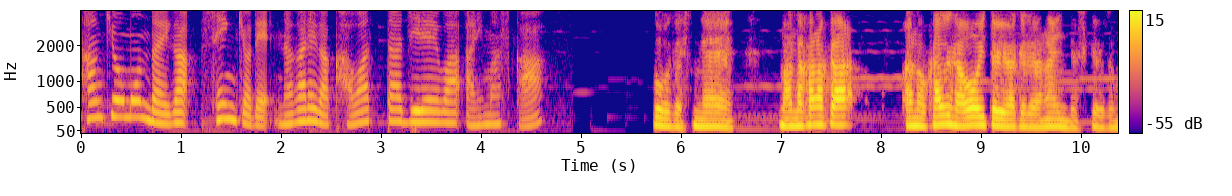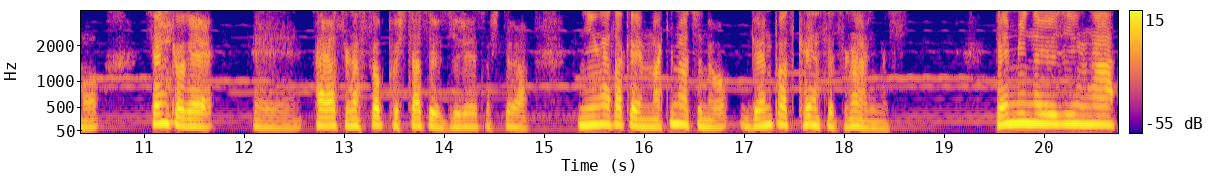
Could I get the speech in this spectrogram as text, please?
環境問題が選挙で流れが変わった事例はありますか？そうですね。まあ、なかなかあの数が多いというわけではないんですけれども、選挙で、えー、開発がストップしたという事例としては、新潟県牧町の原発建設があります。県民の友人が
